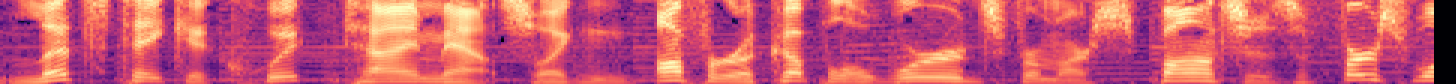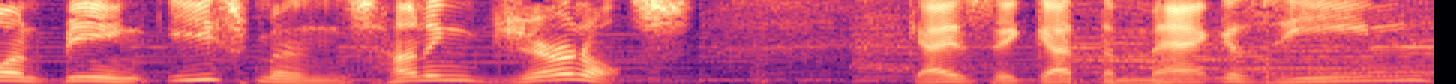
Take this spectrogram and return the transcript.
Let's take a quick time out so I can offer a couple of words from our sponsors. The first one being Eastman's Hunting Journals. Guys, they got the magazine,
